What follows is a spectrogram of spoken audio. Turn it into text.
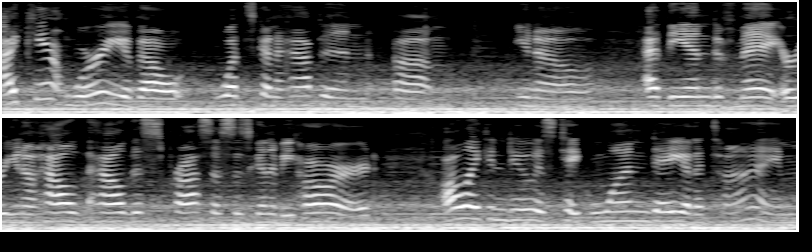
I can't worry about what's going to happen." Um, you know at the end of May or you know how how this process is going to be hard all I can do is take one day at a time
